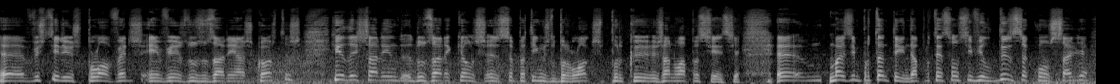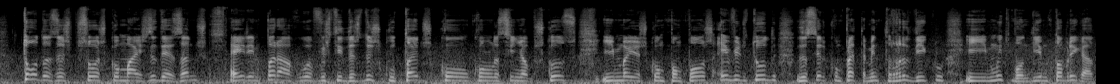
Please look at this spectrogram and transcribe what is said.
a vestirem os pullovers em vez de os usarem às costas e a deixarem de usar aqueles eh, sapatinhos de berloques porque já não há paciência. Eh, mais importante ainda, a Proteção Civil desaconselha todas as pessoas com mais de 10 anos a irem para a rua vestidas de escuteiros com, com lacinho ao pescoço e meias com pompons em virtude de ser completamente ridículo e muito bom dia, muito obrigado.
